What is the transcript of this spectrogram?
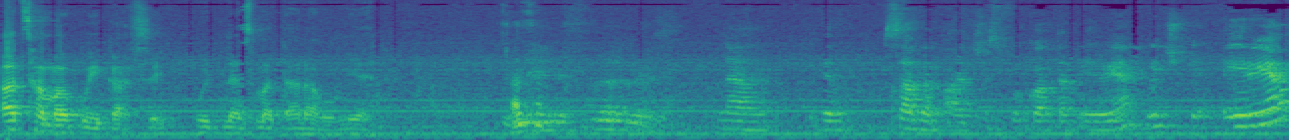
atshama kwihi kasi witness madala homu yena And then the full address. No, the suburb, I just forgot that area. Which area?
